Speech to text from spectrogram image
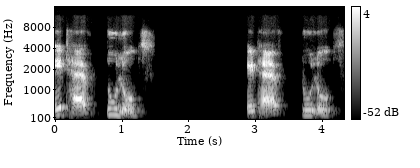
It have two lobes. It have two lobes.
